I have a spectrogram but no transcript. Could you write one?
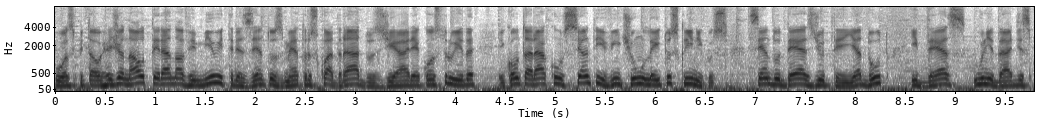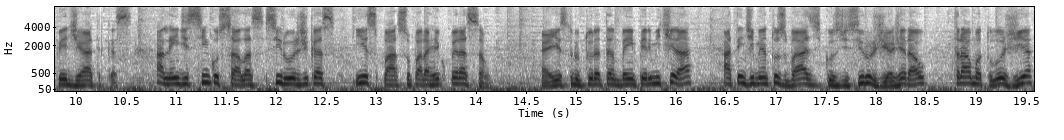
O hospital regional terá 9.300 metros quadrados de área construída e contará com 121 leitos clínicos, sendo 10 de UTI adulto e 10 unidades pediátricas, além de cinco salas cirúrgicas e espaço para recuperação. A estrutura também permitirá atendimentos básicos de cirurgia geral, traumatologia,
